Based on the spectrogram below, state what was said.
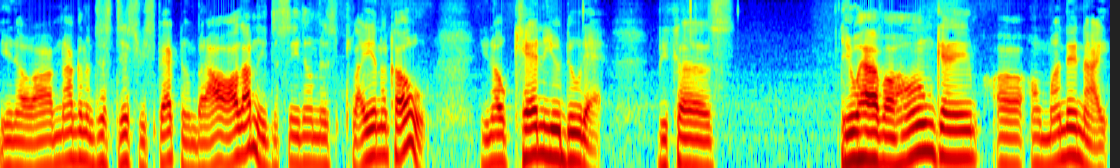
You know, I'm not going to just disrespect them, but all I need to see them is play in the code. You know, can you do that? Because you have a home game uh, on Monday night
